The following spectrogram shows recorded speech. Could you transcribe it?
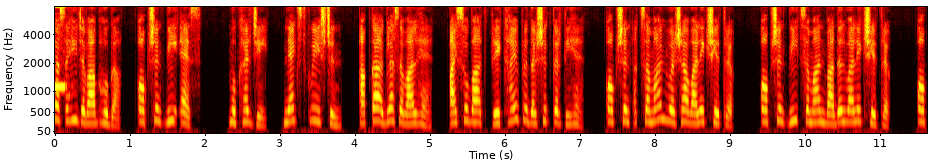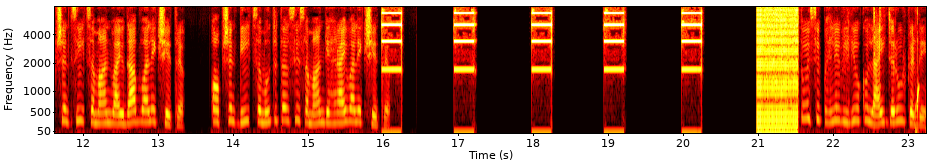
इसका सही जवाब होगा। Option B S. Mukherjee next question आपका अगला सवाल है। आइसोबात रेखाएँ प्रदर्शित करती हैं। ऑप्शन समान वर्षा वाले क्षेत्र। ऑप्शन बी, समान बादल वाले क्षेत्र। ऑप्शन सी, समान वायुदाब वाले क्षेत्र। ऑप्शन डी, समुद्र तल से समान गहराई वाले क्षेत्र। तो इससे पहले वीडियो को लाइक ज़रूर कर दे।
